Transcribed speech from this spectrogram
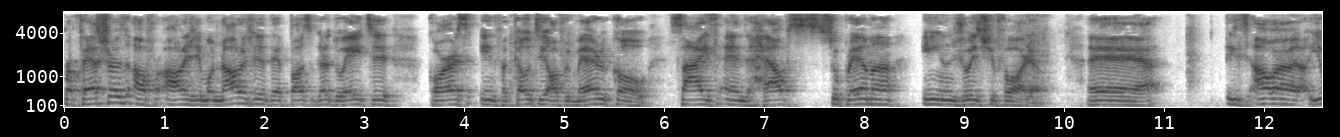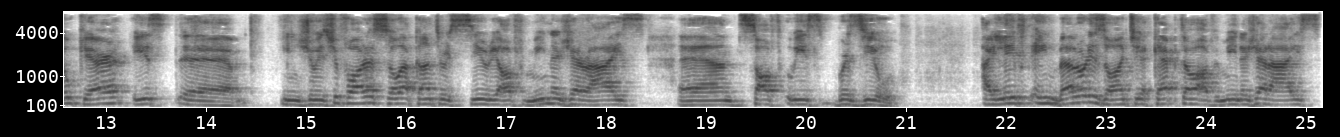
professor of allergy immunology, the postgraduate course in Faculty of Medical Science and Health Suprema in Juiz de Fora. Uh, it's our UCare is uh, in Juiz de Fora, so a country series of Minas Gerais and Southwest Brazil. I lived in Belo Horizonte, a capital of Minas Gerais,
